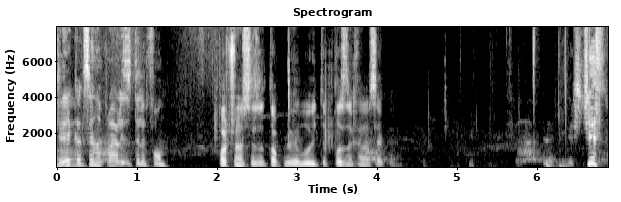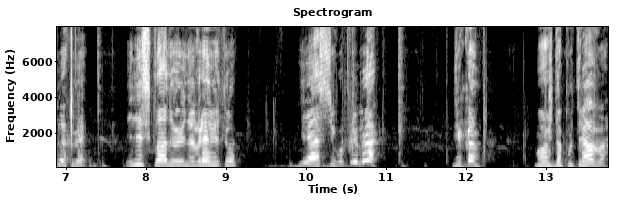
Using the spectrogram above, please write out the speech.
Гледай как се е направили за телефон. Почна да се затопля и лудите плъзнаха навсякъде. Изчиствахме едни складове на времето и аз си го прибрах. Викам, може да потрябва.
